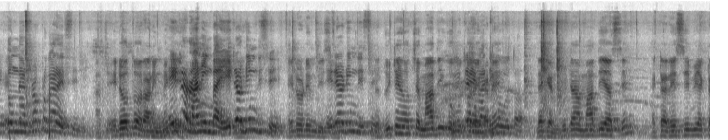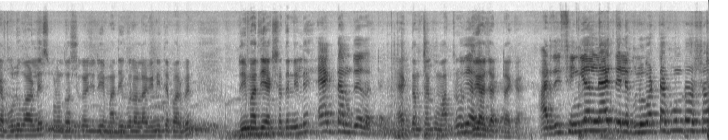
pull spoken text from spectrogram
একদম দেন টকটকা রেসিপি আচ্ছা এটাও তো রানিং নাকি? এইটা রানিং ভাই এটাও ডিম দিছে। এটাও ডিম দিছে। এটাও ডিম দিছে। দুইটাই হচ্ছে মাদি কবুতর এখানে। দেখেন দুইটা মাদি আছে একটা রেসিপি একটা ব্লু বার্লেস কোনো দর্শকের যদি এই মাদিগুলো লাগে নিতে পারবেন দুই মাদি একসাথে নিলে একদম দুই হাজার টাকা। একদম থাকবে মাত্র দুই দুই হাজার হাজার টাকা। আর যদি সিঙ্গেল নেয় তাহলে ব্লুবারটা পনেরোশো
